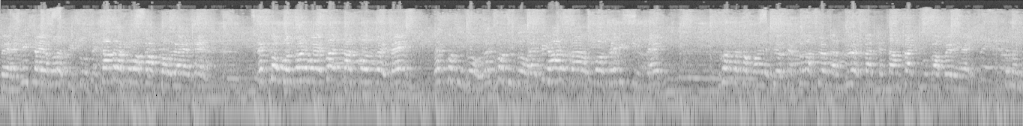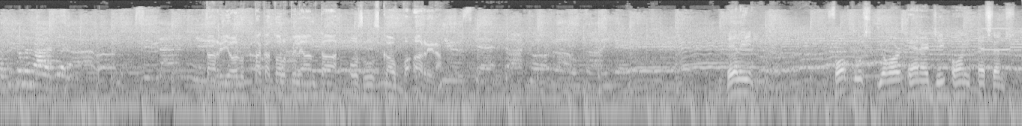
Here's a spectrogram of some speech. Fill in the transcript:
Mehän sisään ja molempiin suuntiin. Saatana kova kappale vielä eteen. Let's go boys right away. Fight that both ways, hey. Let's fucking go. Let's fucking go. Hey, be hard on battle boys. Hey, vitsi, hey. Hyvä takapaine syökkää, kova syökkää, myös pätkettä on kaikki mukaan peli, hei. Sitten mennään, sitten mennään eteenpäin. Tarjoilut takatolpille antaa osuuskauppa Arina. Eli focus your energy on essence.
